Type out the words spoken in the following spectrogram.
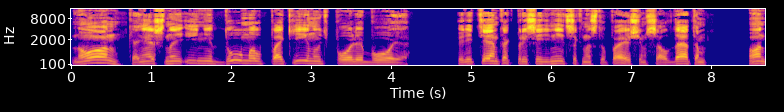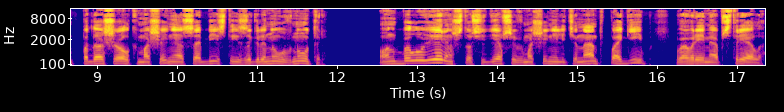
но он, конечно, и не думал покинуть поле боя. Перед тем, как присоединиться к наступающим солдатам, он подошел к машине особиста и заглянул внутрь. Он был уверен, что сидевший в машине лейтенант погиб во время обстрела.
